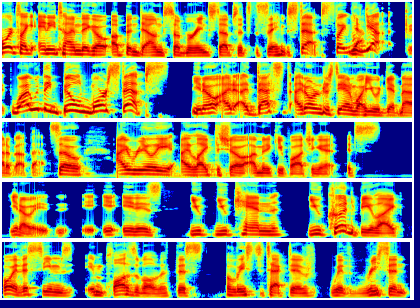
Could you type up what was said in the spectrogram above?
or it's like anytime they go up and down submarine steps, it's the same steps. Like, well, yeah, why would they build more steps? You know, I, I that's I don't understand why you would get mad about that. So I really I like the show. I'm going to keep watching it. It's you know it, it, it is you you can you could be like, boy, this seems implausible that this police detective with recent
